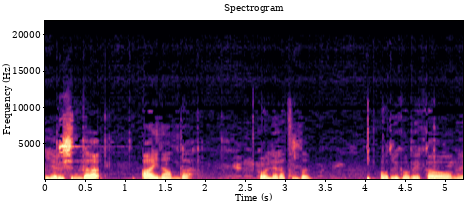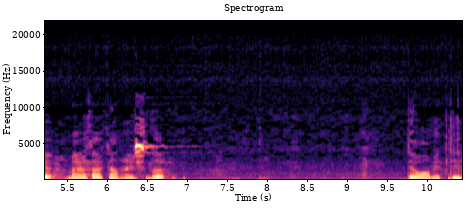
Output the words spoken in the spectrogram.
yarışında aynı anda goller atıldı. Rodrigo Becao ve Mert Hakan yarışında devam etti.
